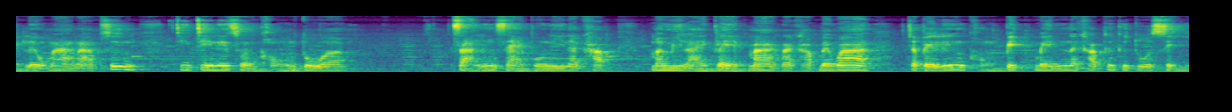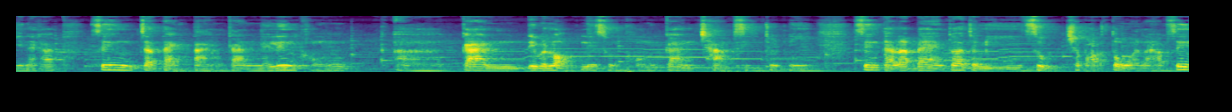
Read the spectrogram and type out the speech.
ดเร็วมากนะครับ ซึ่งจริงๆในส่วนของตัวสารเรื่องแสงพวกนี้นะครับมันมีหลายเกรดมากนะครับ ไม่ว่าจะเป็นเรื่องของปิกเมนต์นะครับก็คือตัวสีนะครับ ซึ่งจะแตกต่างกันในเรื่องของ การ develop ในส่วนของการฉาบสีจุดนี้ ซึ่งแต่ละแบรนด์ก็จะมีสูตรเฉพาะตัวนะครับ ซึ่ง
